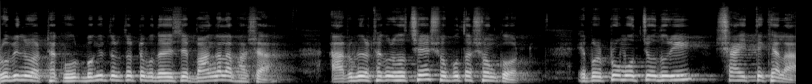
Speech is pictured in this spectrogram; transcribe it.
রবীন্দ্রনাথ ঠাকুর বঙ্কিমচন্দ্র চট্টোপাধ্যায় হচ্ছে বাংলা ভাষা আর রবীন্দ্রনাথ ঠাকুর হচ্ছে সভ্যতা সংকট এরপর প্রমোদ চৌধুরী সাহিত্যে খেলা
